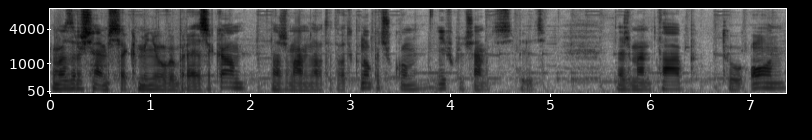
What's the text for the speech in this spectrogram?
Возвращаемся к меню выбора языка, нажимаем на вот эту вот кнопочку и включаем Accessibility. Нажимаем Tab to On,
